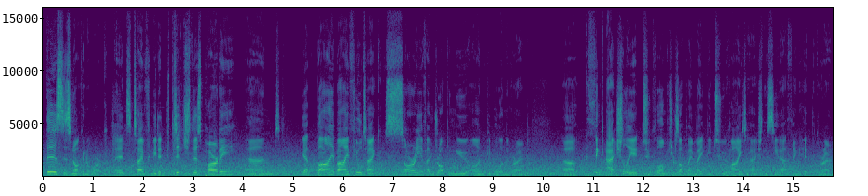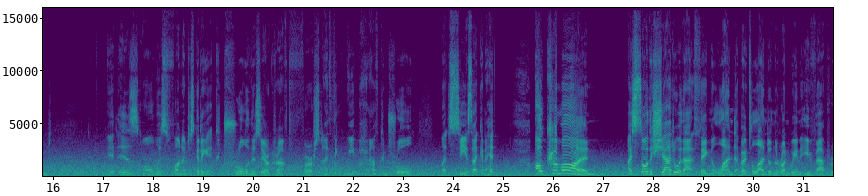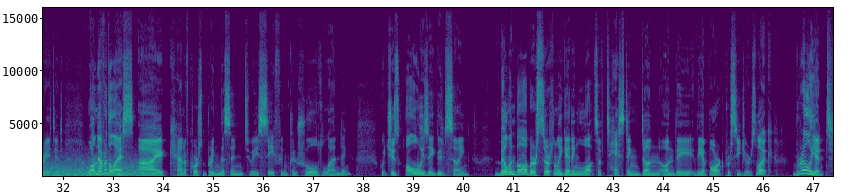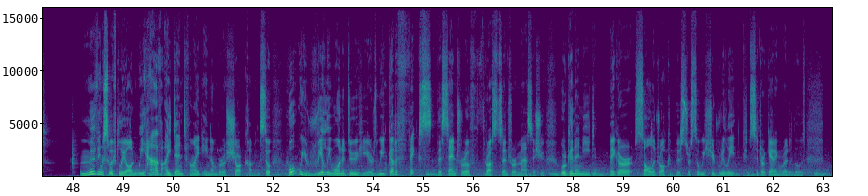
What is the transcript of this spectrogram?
this is not going to work. It's time for me to ditch this party and yeah, bye bye fuel tank. Sorry if I'm dropping you on people on the ground. Uh, I think actually two kilometers up I might be too high to actually see that thing hit the ground. It is always fun. I just gotta get control of this aircraft first. I think we have control. Let's see, is that gonna hit? Oh, come on! I saw the shadow of that thing land about to land on the runway and evaporated. Well, nevertheless, I can of course bring this into a safe and controlled landing, which is always a good sign. Bill and Bob are certainly getting lots of testing done on the, the abort procedures. Look, Brilliant! Moving swiftly on, we have identified a number of shortcomings. So what we really want to do here is we've got to fix the center of thrust, center of mass issue. We're going to need bigger solid rocket boosters, so we should really consider getting rid of those.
